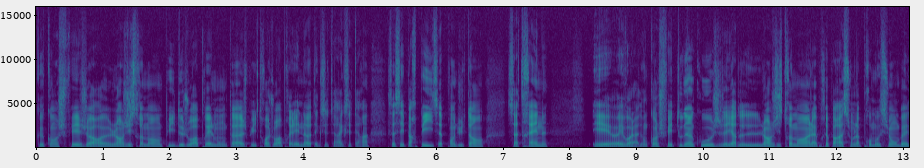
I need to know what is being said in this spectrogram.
que quand je fais genre euh, l'enregistrement, puis deux jours après le montage, puis trois jours après les notes, etc. etc. Ça s'éparpille, ça prend du temps, ça traîne. Et, euh, et voilà, donc quand je fais tout d'un coup, c'est-à-dire l'enregistrement à la préparation de la promotion, bah,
